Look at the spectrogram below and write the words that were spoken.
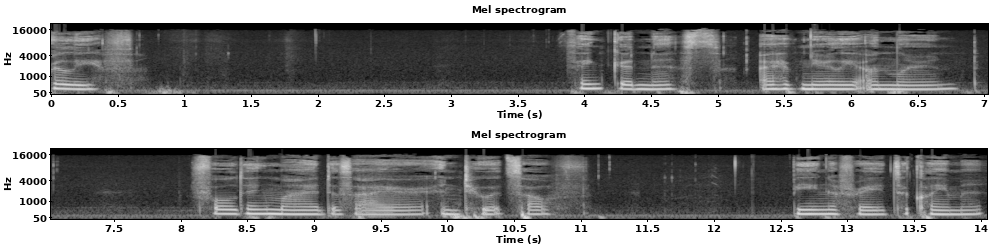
Relief. Thank goodness I have nearly unlearned folding my desire into itself, being afraid to claim it.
